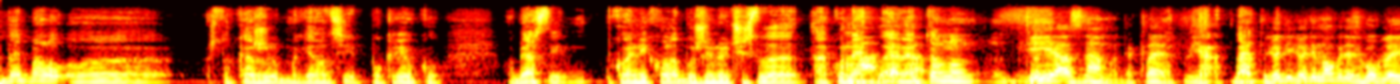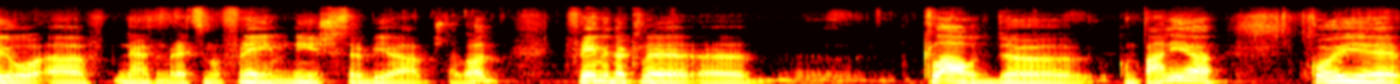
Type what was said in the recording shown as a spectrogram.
daj malo, uh, što kažu makedonci, pokrivku, objasni ko je Nikola Božinović, isto da ako neko Aha, da, da. eventualno... Da. Ti i ja znamo, dakle, ja, da. eto, ljudi, ljudi mogu da izgooglaju, uh, ne znam, recimo Frame, Niš, Srbija, šta god. Frame je, dakle, uh, cloud uh, kompanija koju je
